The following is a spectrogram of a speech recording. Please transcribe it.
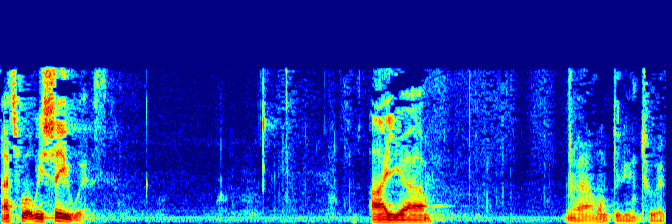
That's what we see with. I, uh, I won't get into it.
